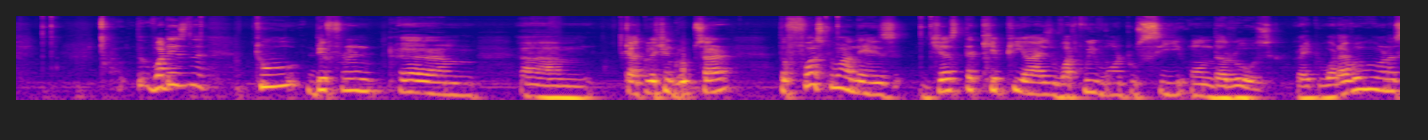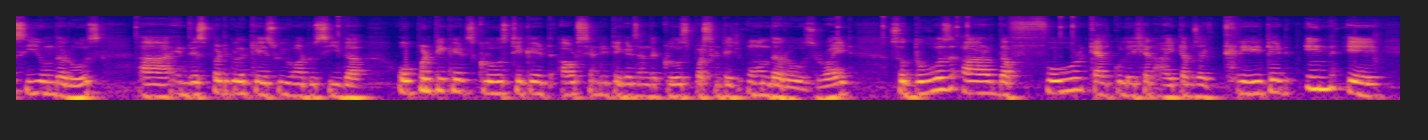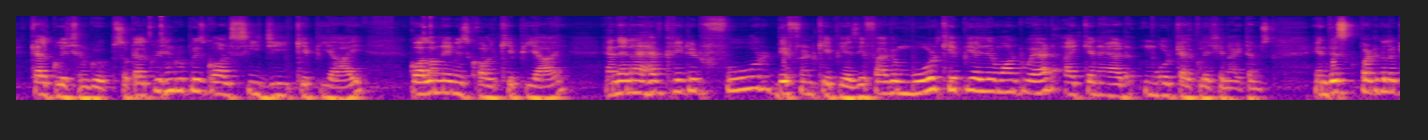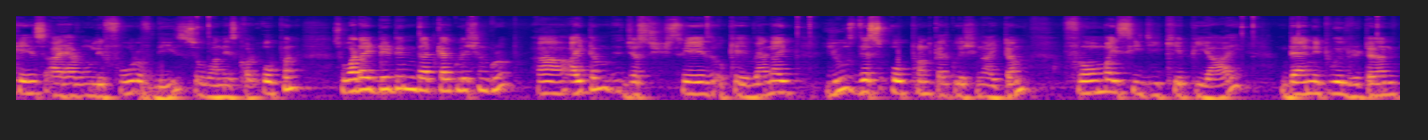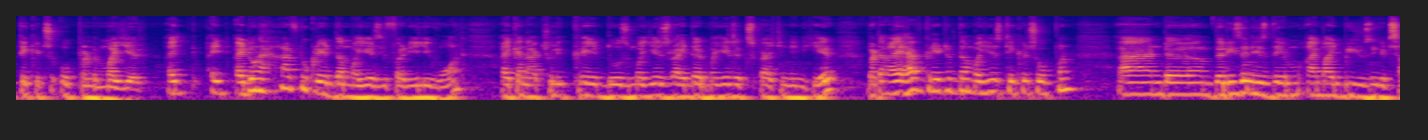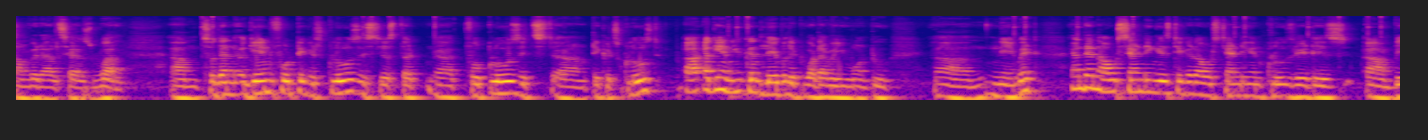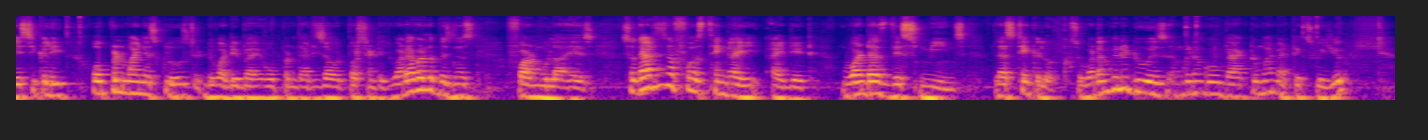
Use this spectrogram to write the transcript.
What is the two different um, um, calculation groups are. The first one is just the KPIs, what we want to see on the rows, right? Whatever we want to see on the rows. Uh, in this particular case, we want to see the open tickets, closed ticket, outstanding tickets, and the close percentage on the rows, right? So those are the four calculation items I created in a calculation group. So calculation group is called CG KPI. Column name is called KPI and then I have created four different KPIs. If I have more KPIs I want to add, I can add more calculation items. In this particular case, I have only four of these. So one is called open. So what I did in that calculation group uh, item just says, okay, when I use this open calculation item from my CG KPI, then it will return tickets opened measure. I, I, I don't have to create the measures if I really want. I can actually create those measures, write the measures expression in here. But I have created the measures tickets open and uh, the reason is they I might be using it somewhere else as well. Um, so then again for tickets closed. It's just that uh, for close it's um, tickets closed. Uh, again you can label it whatever you want to um, name it. And then outstanding is ticket outstanding and close rate is um, basically open minus closed divided by open. That is our percentage whatever the business formula is. So that is the first thing I, I did. What does this means? Let's take a look. So what I'm gonna do is I'm gonna go back to my matrix visual.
